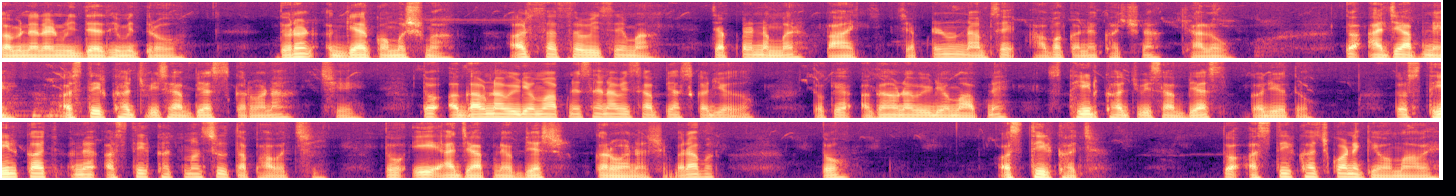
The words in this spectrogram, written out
સ્વામિનારાયણ વિદ્યાર્થી મિત્રો, ધોરણ અગિયાર કોમર્સમાં, અર્થશાસ્ત્ર વિષયમાં, ચેપ્ટર નંબર પાંચ. ચેપ્ટરનું નામ છે આવક અને ખર્ચના ખ્યાલો. તો આજે આપણે અસ્થિર ખર્ચ વિશે અભ્યાસ કરવાના છે. તો અગાઉના વિડીયોમાં આપણે શેના વિશે અભ્યાસ કર્યો હતો? તો કે અગાઉના વિડીયોમાં આપણે સ્થિર ખર્ચ વિશે અભ્યાસ કર્યો હતો. તો સ્થિર ખર્ચ અને અસ્થિર ખર્ચમાં શું તફાવત છે? તો એ આજે આપણે અભ્યાસ કરવાના છે, બરાબર? તો અસ્થિર ખર્ચ. તો અસ્થિર ખર્ચ કોને કહેવામાં આવે?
